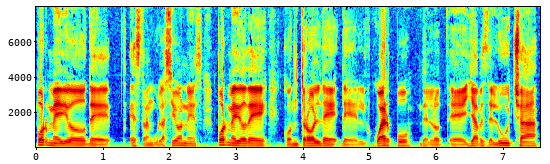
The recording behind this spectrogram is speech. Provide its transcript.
por medio de estrangulaciones, por medio de control del cuerpo, de eh, llaves de lucha,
